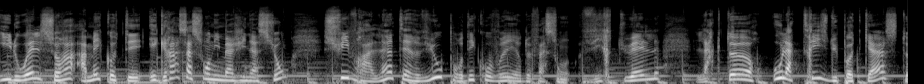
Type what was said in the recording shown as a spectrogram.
il ou elle sera à mes côtés et grâce à son imagination suivra l'interview pour découvrir de façon virtuelle l'acteur ou l'actrice du podcast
